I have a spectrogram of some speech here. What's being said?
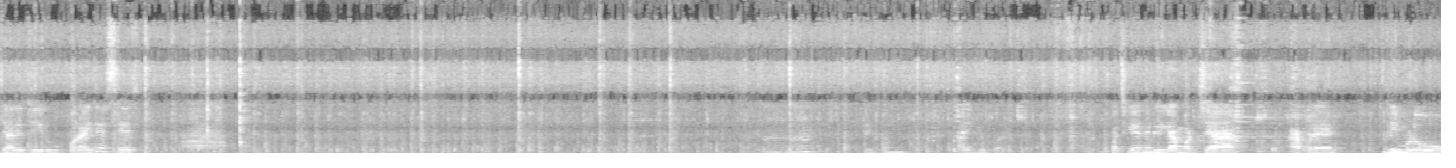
જ્યારે જીરું ઉપર આવી પર પછી એને લીલા મરચાં આપણે લીમડો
